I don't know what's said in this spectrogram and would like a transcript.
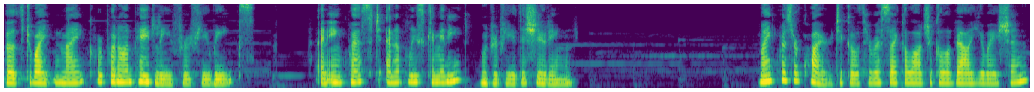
Both Dwight and Mike were put on paid leave for a few weeks. An inquest and a police committee would review the shooting. Mike was required to go through a psychological evaluation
